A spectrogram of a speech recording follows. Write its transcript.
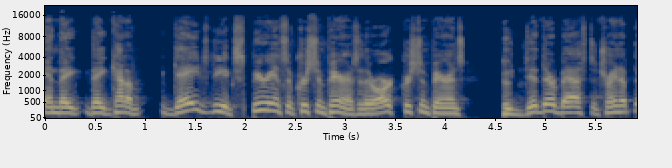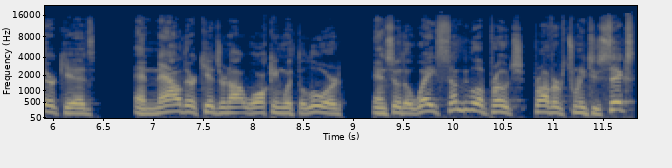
and they they kind of gauge the experience of Christian parents. So there are Christian parents who did their best to train up their kids, and now their kids are not walking with the Lord. And so the way some people approach Proverbs 22 6,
